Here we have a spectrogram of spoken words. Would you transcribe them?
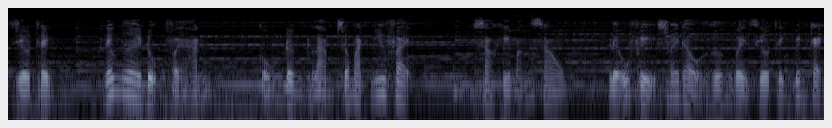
Diều thịnh Nếu người đụng phải hắn cũng đừng làm xấu mặt như vậy. Sau khi mắng xong Liễu phỉ xoay đầu hướng về diêu tịch bên cạnh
